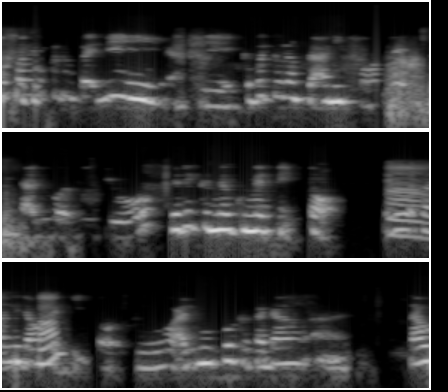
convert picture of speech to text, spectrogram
apa aku perlu buat ni. Okay. Kebetulan pula Hanifah kan, dia tak boleh buat video. Jadi kena guna TikTok. Jadi Ah, waktu download TikTok tu, Ali pun kadang-kadang uh, tahu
